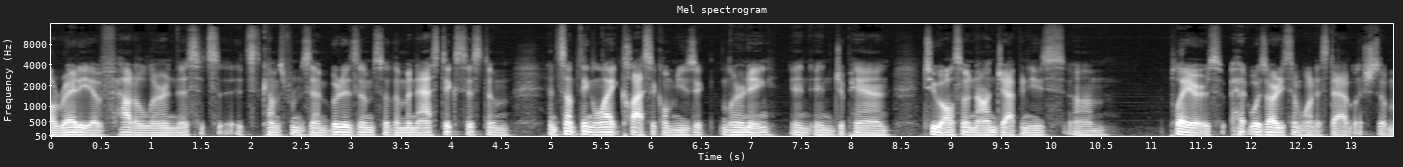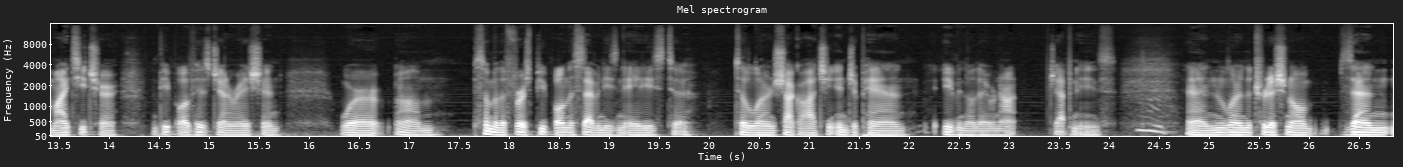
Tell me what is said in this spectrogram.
already of how to learn this. It's it comes from Zen Buddhism, so the monastic system, and something like classical music learning in in Japan to also non-Japanese um, players was already somewhat established. So my teacher and people of his generation were um, some of the first people in the 70s and 80s to to learn shakuhachi in Japan, even though they were not Japanese, and learn the traditional Zen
